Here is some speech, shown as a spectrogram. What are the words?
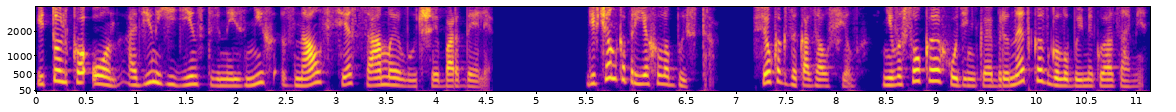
И только он, один единственный из них, знал все самые лучшие бордели. Девчонка приехала быстро. Все, как заказал Фил. Невысокая, худенькая брюнетка с голубыми глазами.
